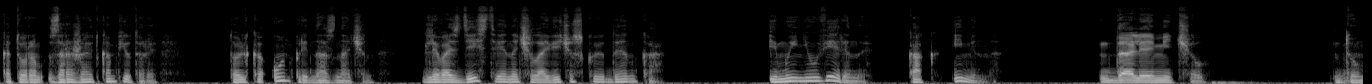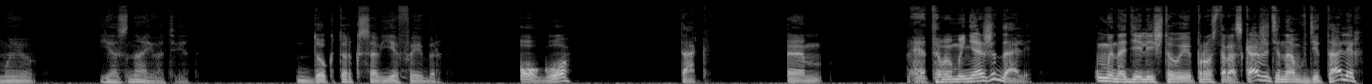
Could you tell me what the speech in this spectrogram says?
которым заражают компьютеры, только он предназначен для воздействия на человеческую ДНК. И мы не уверены, как именно. Далее Митчелл. Думаю, я знаю ответ. Доктор Ксавье Фейбер. Ого! Так, эм, этого мы не ожидали. Мы надеялись, что вы просто расскажете нам в деталях,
